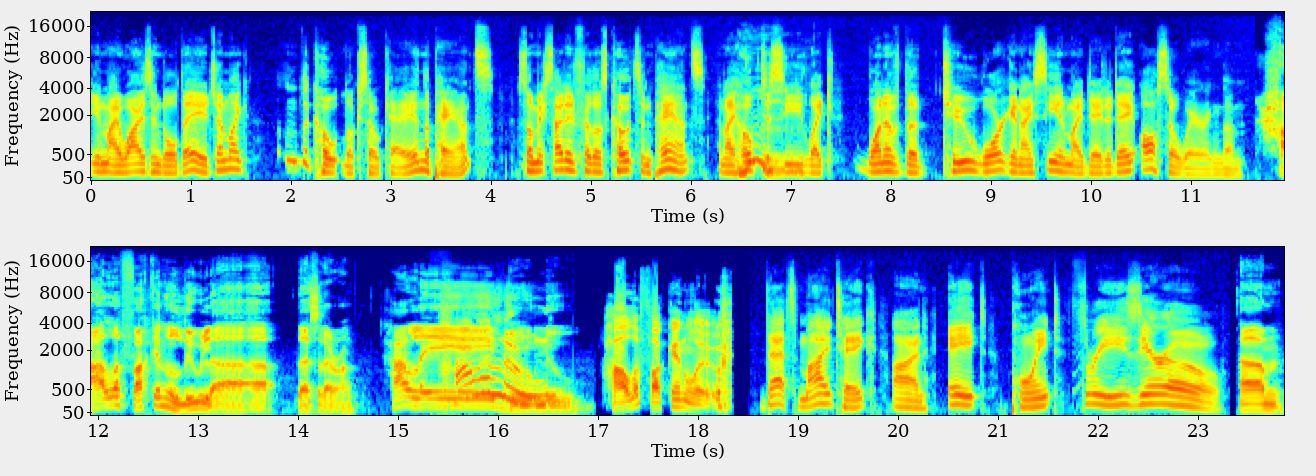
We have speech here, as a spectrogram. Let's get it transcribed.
in my wizened old age, I'm like, mm, the coat looks okay and the pants. So I'm excited for those coats and pants, and I hope to hmm. see like one of the two Worgen I see in my day to day also wearing them. Holla fucking Lula. Say that wrong? Hallelujah. Hallelujah. Holla fucking Lou. That's my take on 8.30. Um,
